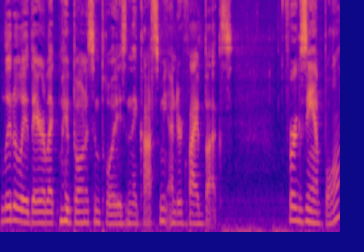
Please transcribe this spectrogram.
Literally, they're like my bonus employees and they cost me under five bucks. For example,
